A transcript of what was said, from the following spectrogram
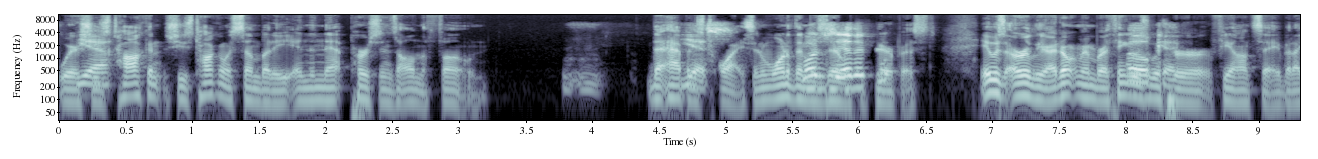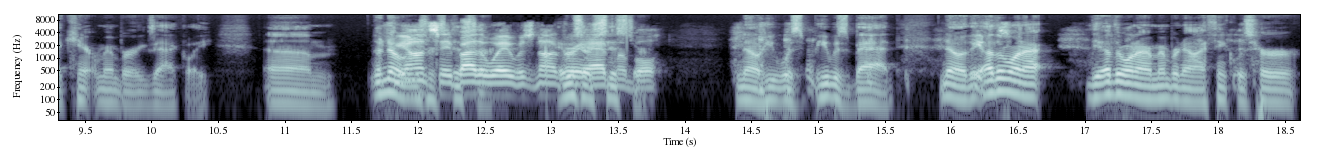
where Yeah. she's talking she's talking with somebody and then that person's on the phone. Mhm. That happens Yes. twice. And one of them was was the other- therapist. It was earlier. I don't remember. I think it was with Okay. her fiance, but I can't remember exactly. Um the no, fiance by the way was not It was very sister. admirable No, he was he was bad. No, the other was- one I the other one I remember now I think was her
